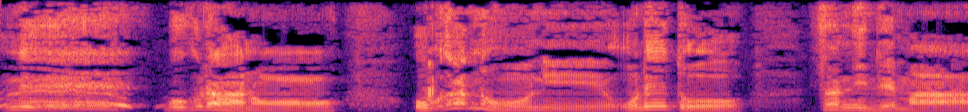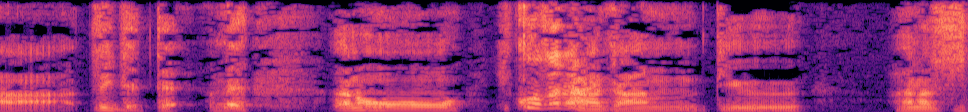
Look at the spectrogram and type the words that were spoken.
で、僕らあのー、おかんの方にお礼と三人でまあ、ついてって。で、あのー引っ越さなあかんっていう話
